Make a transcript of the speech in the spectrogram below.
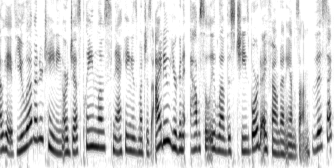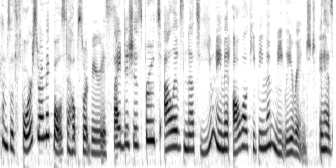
Okay, if you love entertaining or just plain love snacking as much as I do, you're gonna absolutely love this cheese board I found on Amazon. This set comes with four ceramic bowls to help sort various side dishes, fruits, olives, nuts, you name it, all while keeping them neatly arranged. It has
